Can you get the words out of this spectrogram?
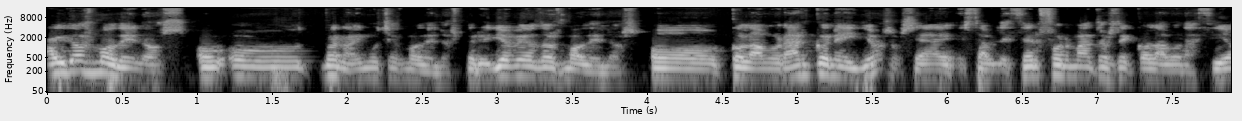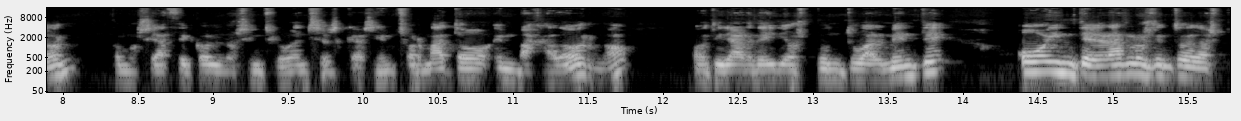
Hay dos modelos, o, bueno, hay muchos modelos, pero yo veo dos modelos. O colaborar con ellos, o sea, establecer formatos de colaboración, como se hace con los influencers, casi en formato embajador, ¿no? o tirar de ellos puntualmente o integrarlos dentro de las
